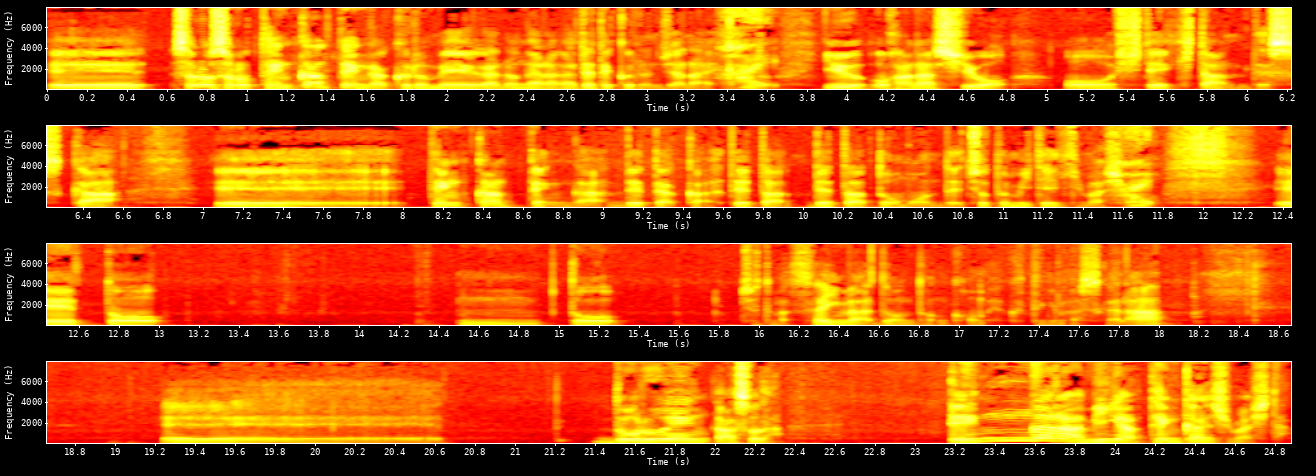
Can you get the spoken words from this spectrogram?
えー、そろそろ転換点が来る銘柄が出てくるんじゃないかというお話をしてきたんですが、えー、転換点が出たか、出た、出たと思うんで、ちょっと見ていきましょう。はい、えっ、と、うんと、ちょっと待ってください。今、どんどんこうめくってきますから、えー、ドル円、あ、そうだ、円絡みが転換しました。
